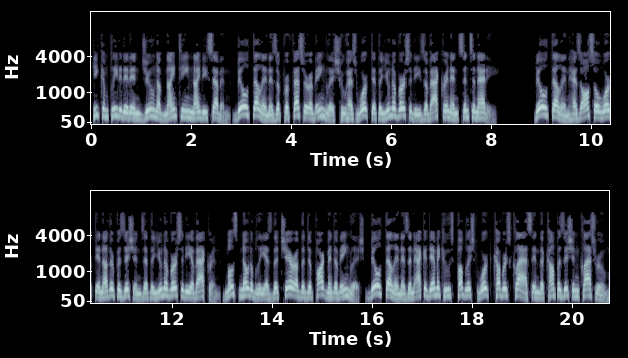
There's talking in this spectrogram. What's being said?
He completed it in June of 1997. Bill Thelin is a professor of English who has worked at the universities of Akron and Cincinnati. Bill Thelin has also worked in other positions at the University of Akron, most notably as the chair of the Department of English. Bill Thelin is an academic whose published work covers class in the composition classroom,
